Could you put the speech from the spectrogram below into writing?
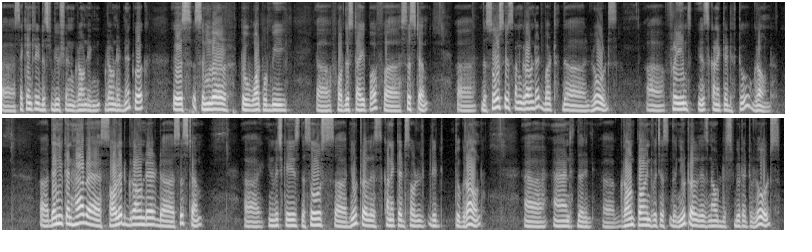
uh, secondary distribution grounding grounded network is similar to what would be uh, for this type of uh, system. the source is ungrounded, but the loads frames is connected to ground. then you can have a solid grounded system uh, in which case the source uh, neutral is connected solidly to ground uh, and the ground point which is the neutral is now distributed to loads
